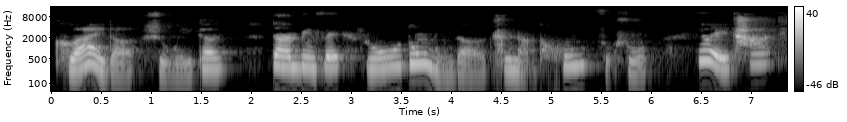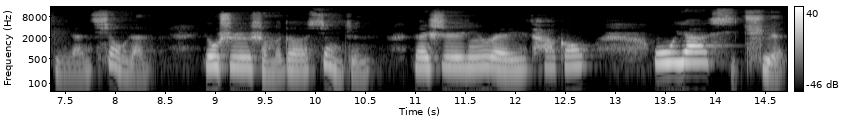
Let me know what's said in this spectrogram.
可爱的是桅杆。但并非如东陵的支那通所说，因为它挺然翘然，又是什么的象征？乃是因为它高，乌鸦、喜鹊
